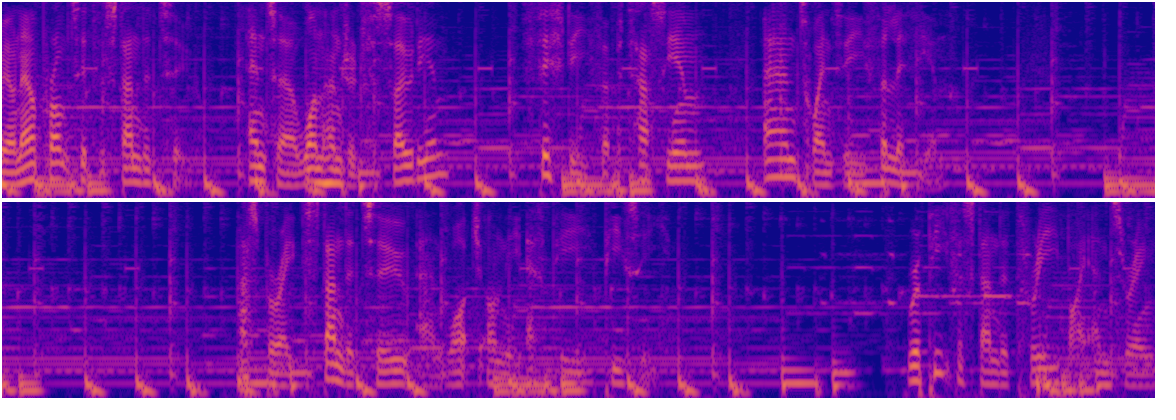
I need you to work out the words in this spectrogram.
We are now prompted for standard 2. Enter 100 for sodium, 50 for potassium, and 20 for lithium. Aspirate standard 2 and watch on the FP PC. Repeat for standard 3 by entering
